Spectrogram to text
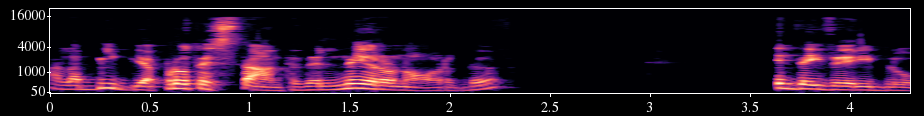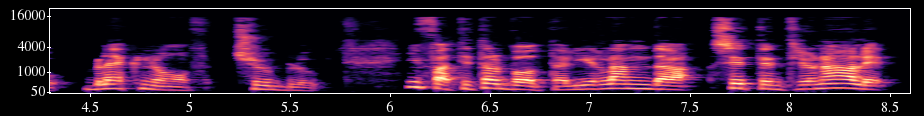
alla Bibbia protestante del nero nord e dei veri blu, Black North, True Blue. Infatti talvolta l'Irlanda settentrionale,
